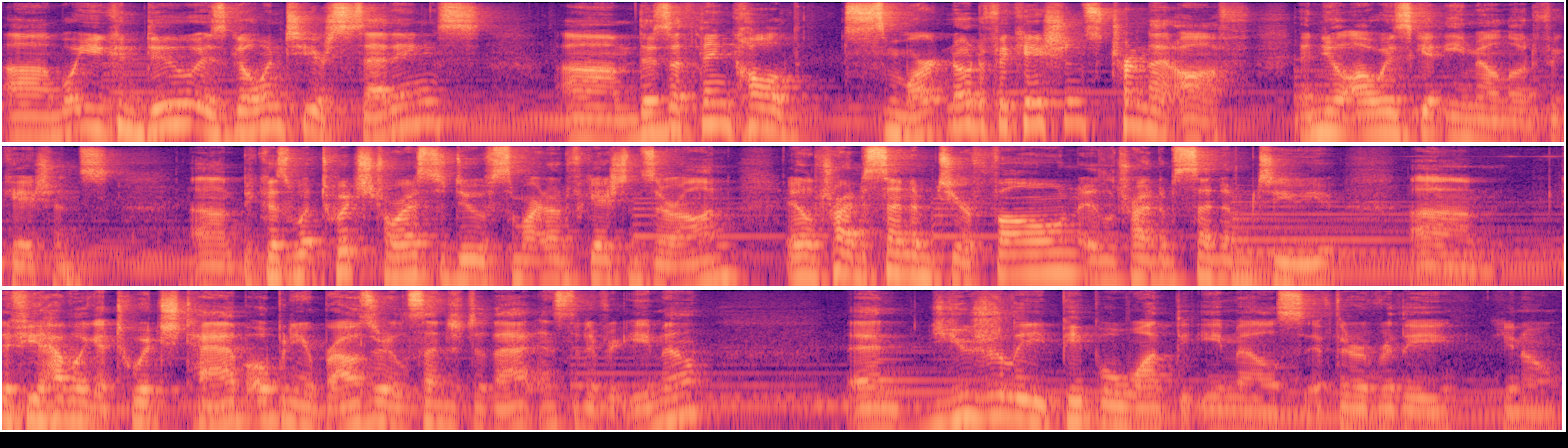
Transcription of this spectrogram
um, what you can do is go into your settings. Um, there's a thing called smart notifications. Turn that off, and you'll always get email notifications. Um, because what Twitch tries to do if smart notifications are on, it'll try to send them to your phone, it'll try to send them to you. Um, if you have like a Twitch tab open your browser, it'll send it to that instead of your email. And usually people want the emails if they're really, you know,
